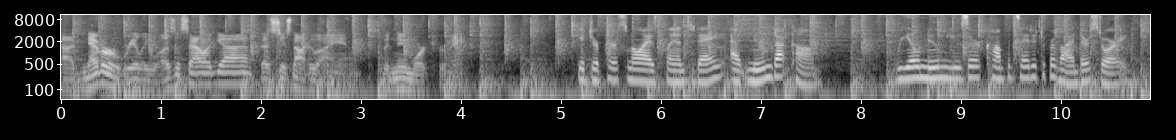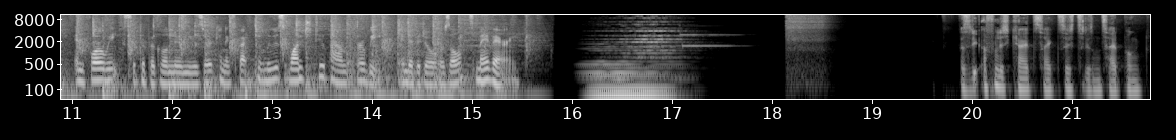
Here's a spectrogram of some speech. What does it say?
I never really was a salad guy. That's just not who I am. But Noom worked for me. Get your personalized plan today at Noom.com. Real Noom user compensated to provide their story. In four weeks, the typical Noom user can expect to lose one to two pounds per week. Individual results may vary. Also die Öffentlichkeit zeigt sich zu diesem Zeitpunkt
